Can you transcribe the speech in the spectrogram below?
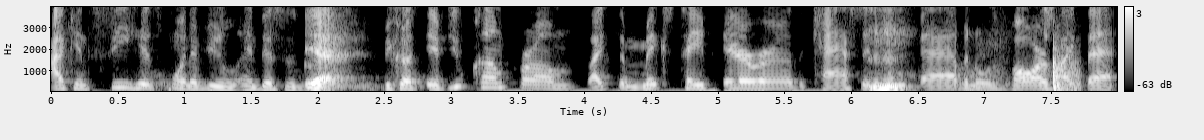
I can see his point of view and disagree. Yeah. Because if you come from like the mixtape era, the Cassidy, Mhm. Fab, and those bars like that,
